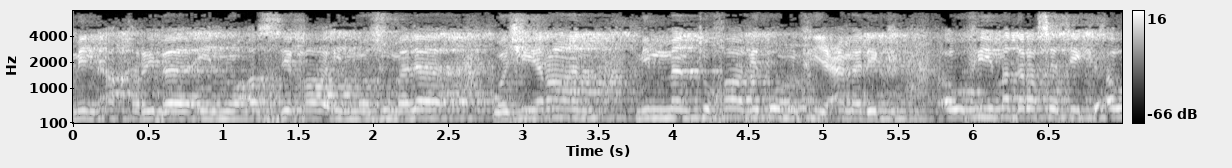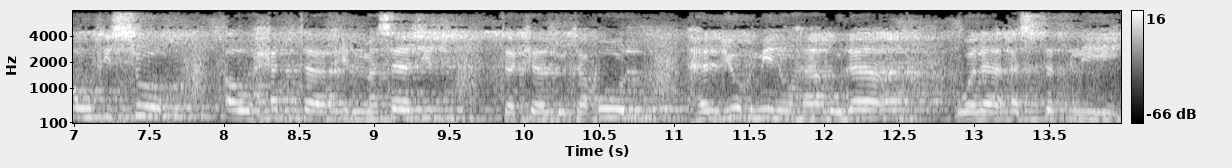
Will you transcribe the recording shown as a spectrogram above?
من أقرباء وأصدقاء وزملاء وجيران ممن تخالطهم في عملك أو في مدرستك أو في السوق أو حتى في المساجد. تكاد تقول هل يؤمن هؤلاء؟ ولا أستثني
